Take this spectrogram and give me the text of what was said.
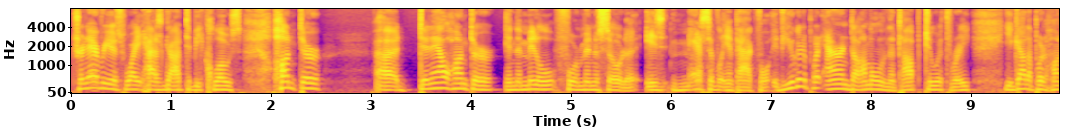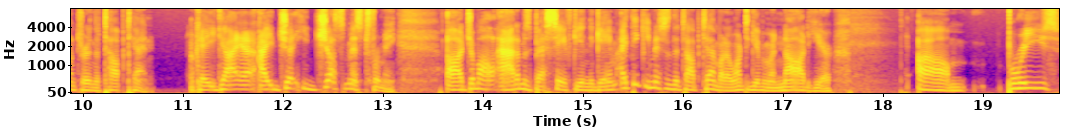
Tre'Davious White has got to be close. Hunter, uh, Danielle Hunter in the middle for Minnesota is massively impactful. If you're going to put Aaron Donald in the top two or three, you got to put Hunter in the top 10. Okay, got, I, I he just missed for me. Uh, Jamal Adams, best safety in the game. I think he misses the top 10, but I want to give him a nod here. Um, Brees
